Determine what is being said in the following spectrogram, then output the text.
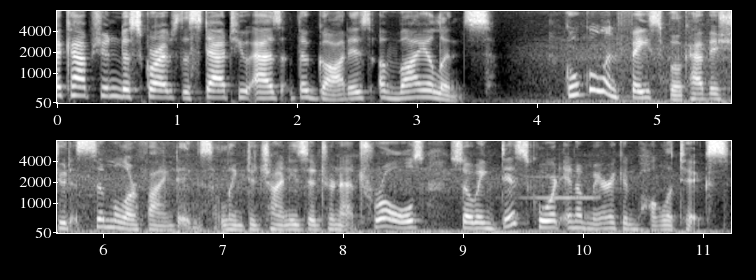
A caption describes the statue as the goddess of violence. Google and Facebook have issued similar findings linked to Chinese internet trolls sowing discord in American politics.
